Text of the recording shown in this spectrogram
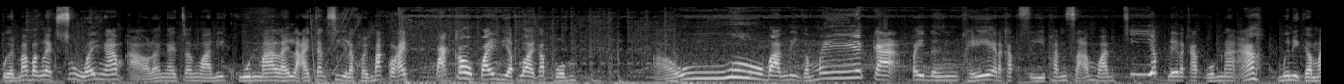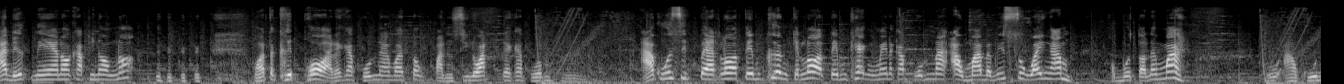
เปิดมาบางแรกสวยงามเอาแล้วไงจังหวะนี้คูณมาหลาย ๆ จังสี่แล้วคอยมักไล่ปักเข้าไปเรียบร้อยครับผม เอาบางนี่ก็เมกะไปดึงเทนะครับ4,003วันเจี๊ยบเลยนะครับผมนะอะมือนี่ก็มาดึกแน่เนาะครับพี่น้องเนาะหัวตะคืดพ่อนะครับผมนะว่าต้องปั่นซีรอตนะครับผม อืมอาคูณ18รอเต็มเครื่องจะรอเต็มแข้งไหมนะครับผมนะเอามาแบบนี้สวยงามขอบุตรต่อนื่งมาโอ้เอาคูณ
